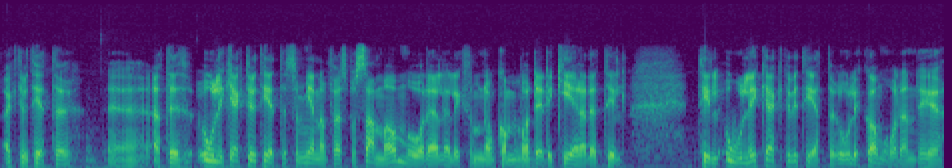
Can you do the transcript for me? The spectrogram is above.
aktiviteter, eh, att det är olika aktiviteter som genomförs på samma område eller liksom de kommer vara dedikerade till, till olika aktiviteter och olika områden. Det,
